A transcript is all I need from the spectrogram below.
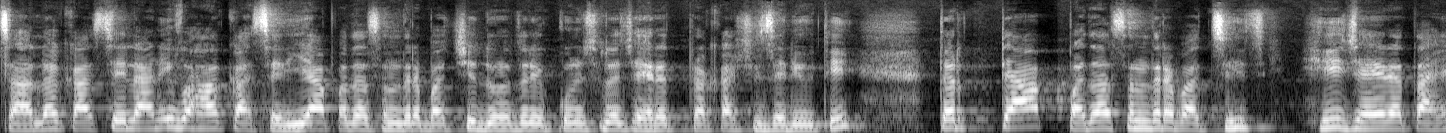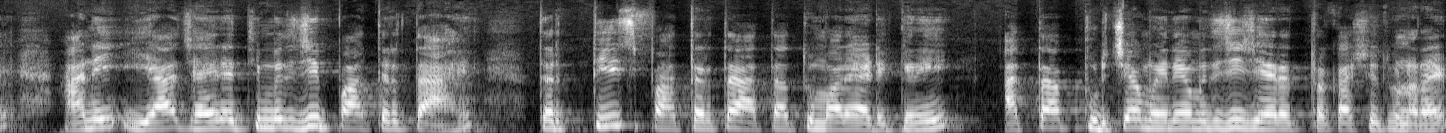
चालक असेल आणि वाहक असेल या पदासंदर्भाची दोन हजार एकोणीसला जाहिरात प्रकाशित झाली होती. तर त्या पदासंदर्भाचीच ही जाहिरात आहे आणि या जाहिरातीमध्ये जी पात्रता आहे तर तीच पात्रता आता तुम्हाला या ठिकाणी आता पुढच्या महिन्यामध्ये जी जाहिरात प्रकाशित होणार आहे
